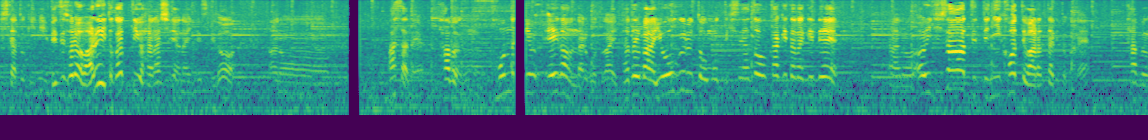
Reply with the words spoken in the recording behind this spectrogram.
した時に別にそれは悪いとかっていう話ではないんですけどあのー朝ね多分こんな笑顔になることない。例えばヨーグルトを持ってきて砂糖をかけただけで「あのおいしそう!」って言ってニコって笑ったりとかね。多分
